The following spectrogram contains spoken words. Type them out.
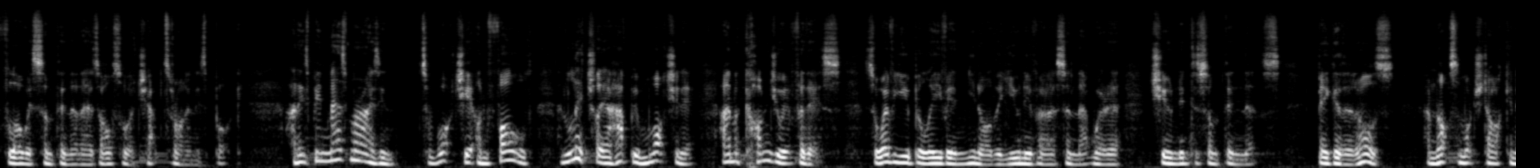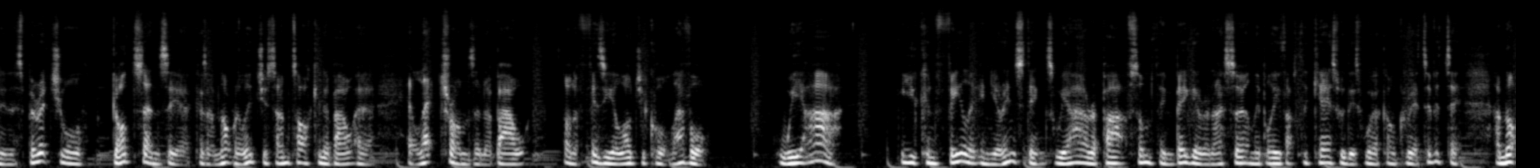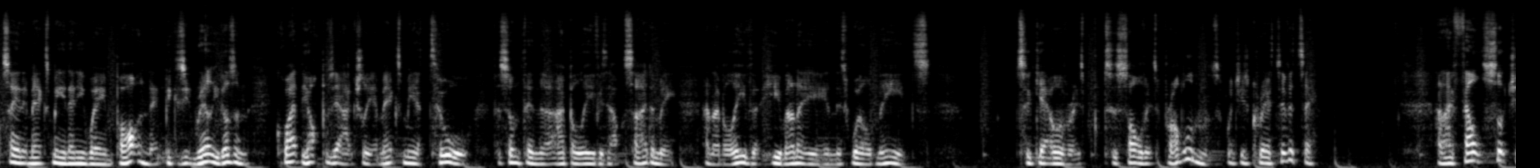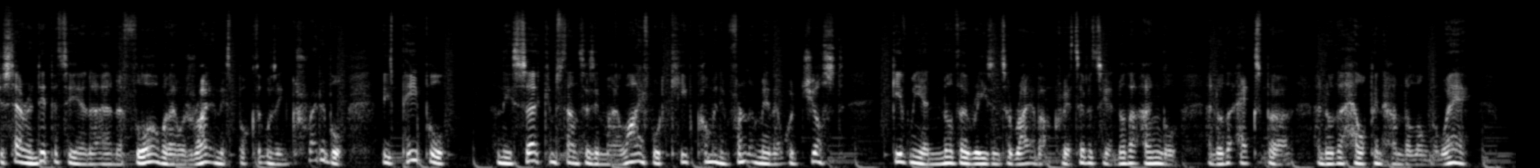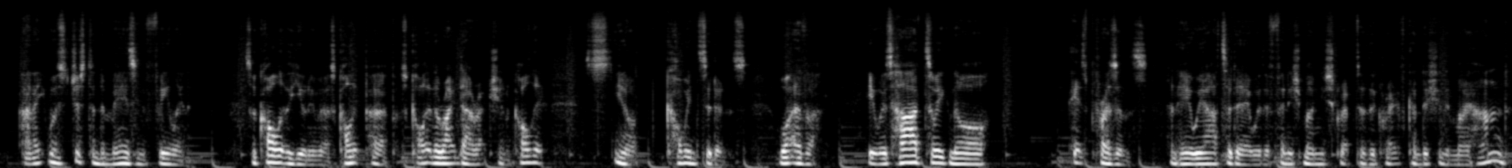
flow is something that there's also a chapter on in this book. And it's been mesmerising to watch it unfold. And literally, I have been watching it. I'm a conduit for this. So whether you believe in, you know, the universe and that we're uh, tuned into something that's bigger than us, I'm not so much talking in a spiritual God sense here because I'm not religious. I'm talking about uh, electrons and about on a physiological level. We are you can feel it in your instincts. We are a part of something bigger, and I certainly believe that's the case with this work on creativity. I'm not saying it makes me in any way important, because it really doesn't. Quite the opposite, actually. It makes me a tool for something that I believe is outside of me, and I believe that humanity in this world needs to get over its to solve its problems, which is creativity. And I felt such a serendipity and a, and a flow when I was writing this book that was incredible. These people and these circumstances in my life would keep coming in front of me that would just give me another reason to write about creativity, another angle, another expert, another helping hand along the way. And it was just an amazing feeling. So call it the universe, call it purpose, call it the right direction, call it, you know, coincidence, whatever. It was hard to ignore its presence, and here we are today with a finished manuscript of The Creative Condition in my hand.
